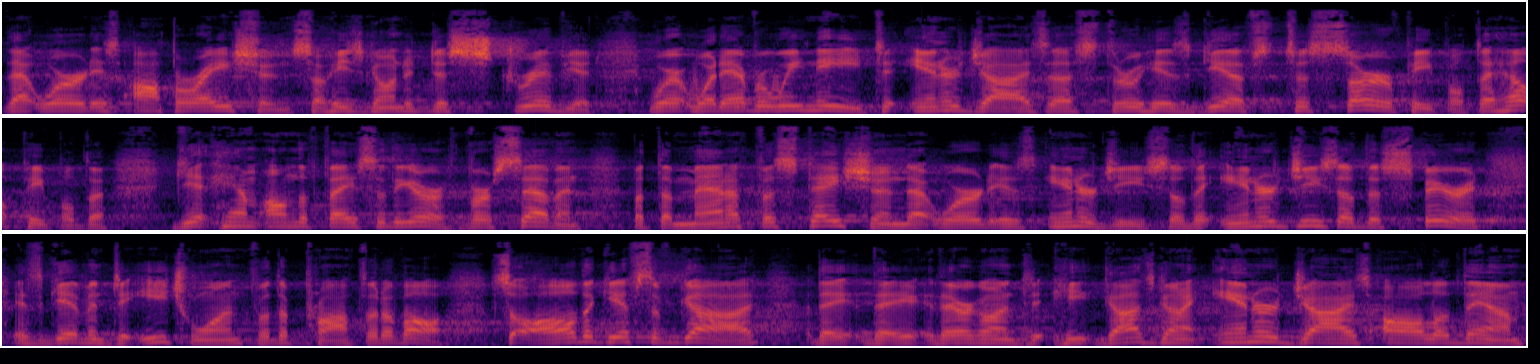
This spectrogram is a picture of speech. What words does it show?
That word is operation. So he's going to distribute where, whatever we need to energize us through his gifts to serve people, to help people, to get him on the face of the earth. Verse 7. But the manifestation, that word is energy. So the energies of the Spirit is given to each one for the profit of all. So all the gifts of God, they, they, they're going to, he, God's going to energize all of them.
